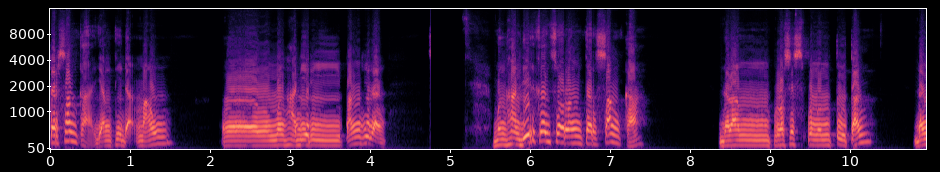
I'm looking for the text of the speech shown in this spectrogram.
tersangka yang tidak mau e, menghadiri panggilan menghadirkan seorang tersangka dalam proses penuntutan dan,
